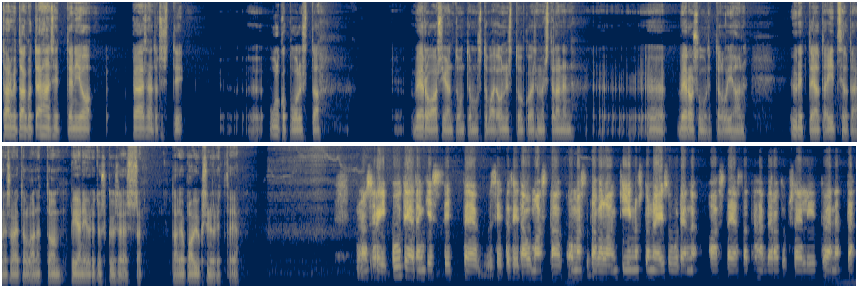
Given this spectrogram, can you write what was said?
Tarvitaanko tähän sitten jo pääsääntöisesti ulkopuolista veroasiantuntemusta vai onnistuuko esimerkiksi tällainen verosuunnittelu ihan yrittäjältä itseltään, jos ajatellaan, että on pieni yritys kyseessä tai jopa yrittäjä? No se riippuu tietenkin sitten, sitten siitä omasta, omasta tavallaan kiinnostuneisuuden asteesta tähän verotukseen liittyen, että,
